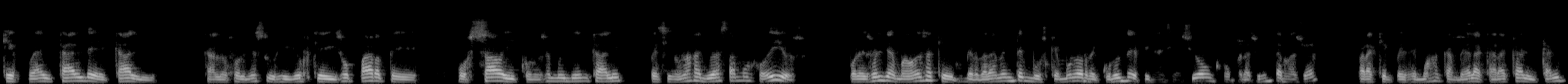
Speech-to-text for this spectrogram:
que fue alcalde de Cali, Carlos Olmes Trujillo, que hizo parte o sabe y conoce muy bien Cali, pues si no nos ayuda estamos jodidos. Por eso el llamado es a que verdaderamente busquemos los recursos de financiación, cooperación internacional, para que empecemos a cambiar la cara a Cali. Cali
